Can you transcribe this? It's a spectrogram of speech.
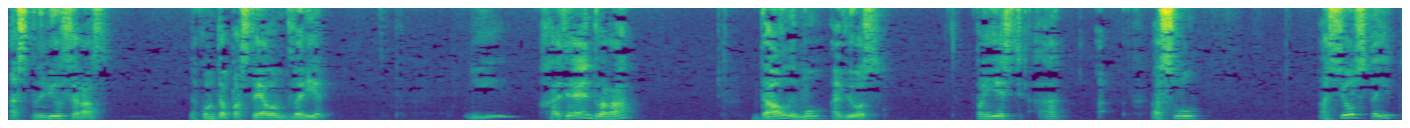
остановился раз на каком-то постоялом дворе, и хозяин двора дал ему овес поесть ослу. Осел стоит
